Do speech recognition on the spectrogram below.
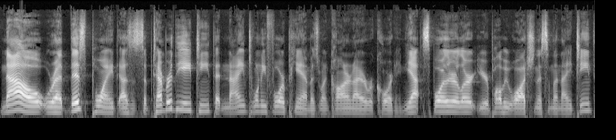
Now we're at this point as of September the 18th at 9:24 p.m. is when Connor and I are recording. Yeah, spoiler alert, you're probably watching this on the 19th.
